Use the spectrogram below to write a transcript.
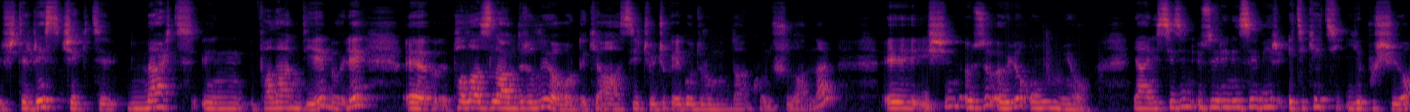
işte res çekti Mert falan diye böyle palazlandırılıyor oradaki asi çocuk ego durumundan konuşulanlar. İşin özü öyle olmuyor. Yani sizin üzerinize bir etiket yapışıyor.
